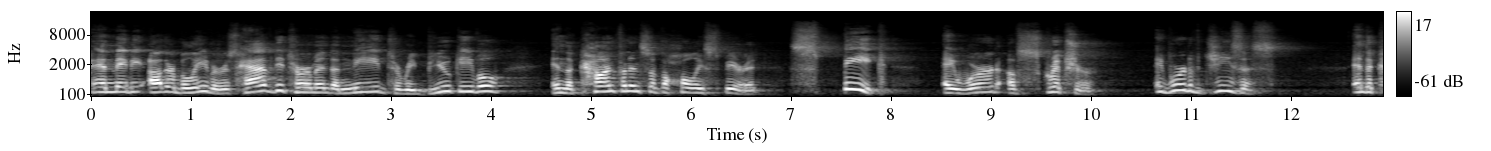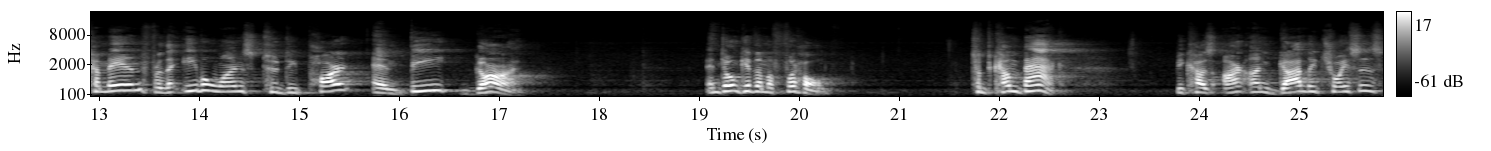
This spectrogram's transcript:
and maybe other believers have determined a need to rebuke evil in the confidence of the Holy Spirit, speak a word of Scripture, a word of Jesus and a command for the evil ones to depart and be gone. And don't give them a foothold to come back because our ungodly choices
